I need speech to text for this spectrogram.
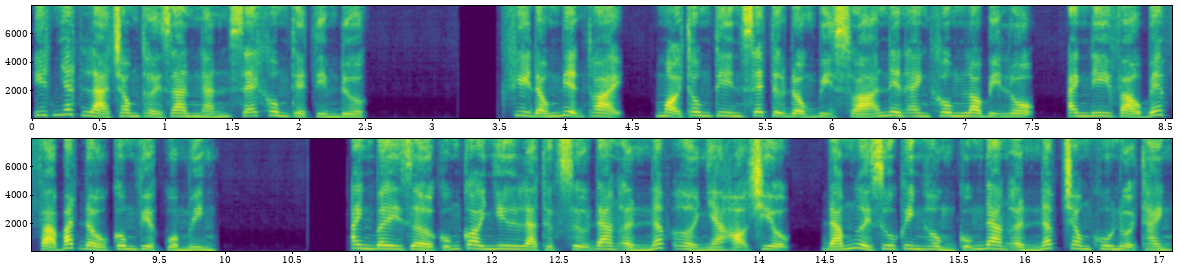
ít nhất là trong thời gian ngắn sẽ không thể tìm được. Khi đóng điện thoại, mọi thông tin sẽ tự động bị xóa nên anh không lo bị lộ, anh đi vào bếp và bắt đầu công việc của mình. Anh bây giờ cũng coi như là thực sự đang ẩn nấp ở nhà họ Triệu, đám người du kinh hồng cũng đang ẩn nấp trong khu nội thành,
